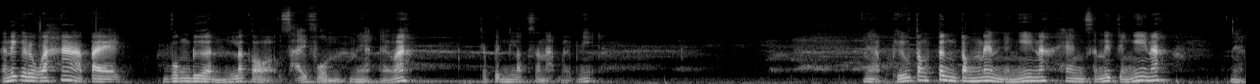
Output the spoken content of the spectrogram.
อันนี้ก็เรียกว่าห้าแตกวงเดือนแล้วก็สายฝนเนี่ยเห็นไหมจะเป็นลักษณะแบบนี้เนี่ยผิวต้องตึงต้องแน่นอย่างนี้นะแห้งสนิทอย่างนี้นะเนี่ย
